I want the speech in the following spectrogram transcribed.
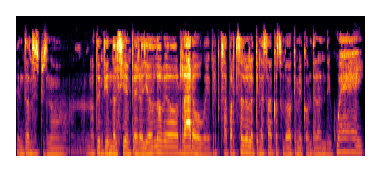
entonces pues no, no te entiendo al 100, pero yo lo veo raro, güey, porque pues aparte es algo a lo que no estaba acostumbrado a que me contaran de, güey,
